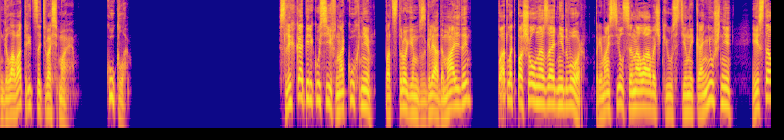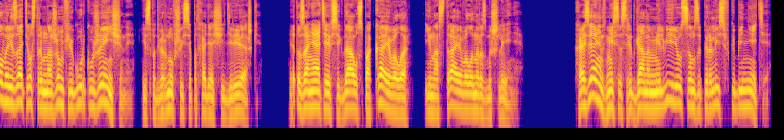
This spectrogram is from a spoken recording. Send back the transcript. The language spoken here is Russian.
Глава 38. Кукла. Слегка перекусив на кухне под строгим взглядом Альды, Патлок пошел на задний двор, примостился на лавочке у стены конюшни и стал вырезать острым ножом фигурку женщины из подвернувшейся подходящей деревяшки. Это занятие всегда успокаивало и настраивало на размышления. Хозяин вместе с Ридганом Мельвириусом заперлись в кабинете.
